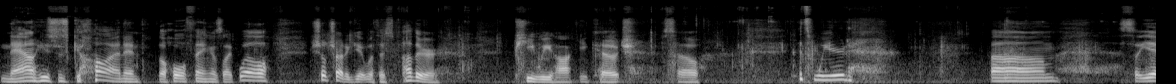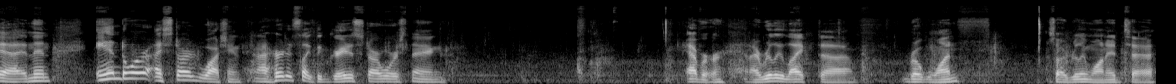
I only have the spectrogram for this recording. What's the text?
now he's just gone, and the whole thing is like, well, she'll try to get with this other pee wee hockey coach. So it's weird. Um, so yeah, and then Andor, I started watching, and I heard it's like the greatest Star Wars thing ever, and I really liked uh, Rogue One, so I really wanted to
